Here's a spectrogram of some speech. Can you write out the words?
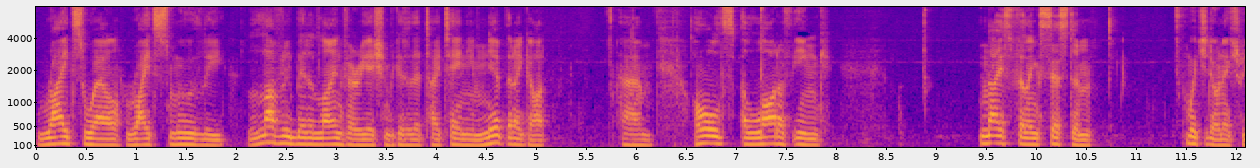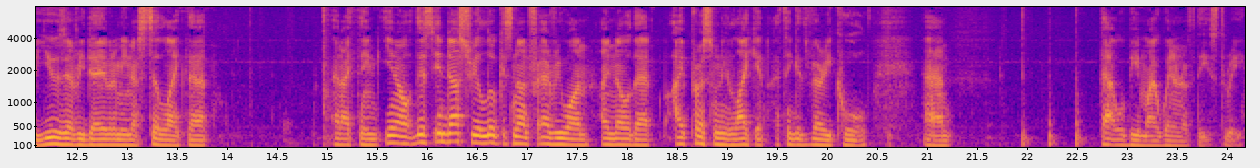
writes well, writes smoothly, lovely bit of line variation because of the titanium nib that I got. Um, holds a lot of ink, nice filling system, which you don't actually use every day, but I mean I still like that. And I think, you know, this industrial look is not for everyone. I know that. I personally like it. I think it's very cool. And that would be my winner of these three.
